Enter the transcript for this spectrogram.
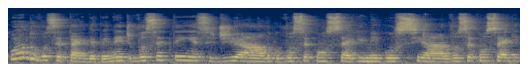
Quando você está independente, você tem esse diálogo, você consegue negociar, você consegue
